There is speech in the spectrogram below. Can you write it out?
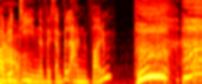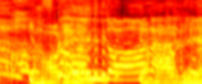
Har du Wow. dyne, for eksempel? Er den varm? Jeg har dine! Jeg Skandale! har dine.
